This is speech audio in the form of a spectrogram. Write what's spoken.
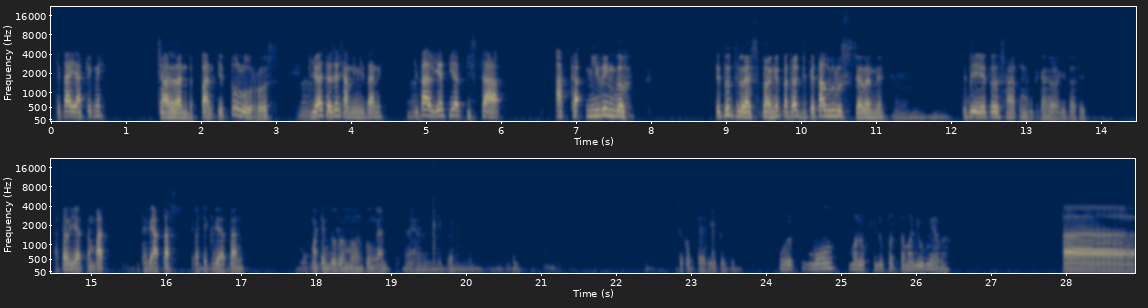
kita yakin nih jalan depan itu lurus Nah, dia jalan di samping kita nih. Hmm. kita lihat dia bisa agak miring tuh. Itu jelas banget padahal di peta lurus jalannya. Hmm. jadi itu sangat membuktikan kalau kita sih. Atau lihat tempat dari atas ya pasti kelihatan. Makin turun melengkung kan? Ya, gitu cukup dari itu sih. Menurutmu makhluk hidup pertama di bumi apa? Eh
